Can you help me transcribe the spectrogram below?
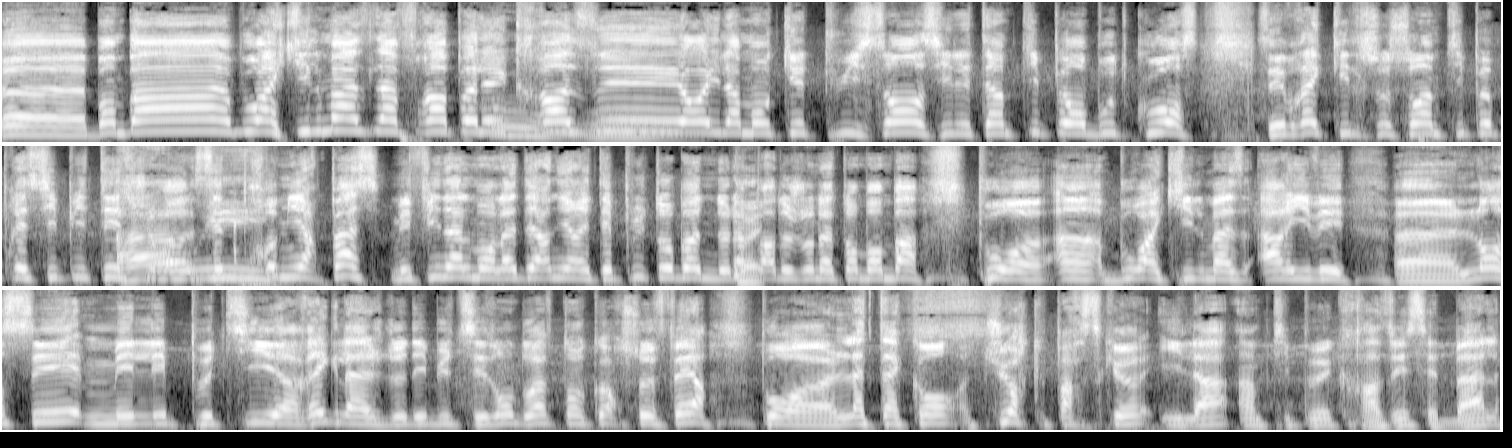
euh, Bamba. Bourak Ilmaz la frappe elle est écrasée. Oh, il a manqué de puissance. Il était un petit peu en bout de course. C'est vrai qu'ils se sont un petit peu précipités Ah sur euh, oui. cette première passe mais finalement la dernière était plutôt bonne de la Ouais. part de Jonathan Bamba pour euh, un Bourak Ilmaz arrivé lancé. Mais les petits réglages de début de saison doivent encore se faire pour l'attaquant turc parce que il a un petit peu écrasé cette balle.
